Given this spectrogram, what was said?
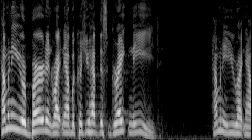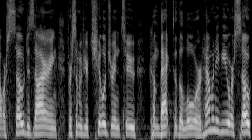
How many of you are burdened right now because you have this great need? How many of you right now are so desiring for some of your children to come back to the Lord? How many of you are so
